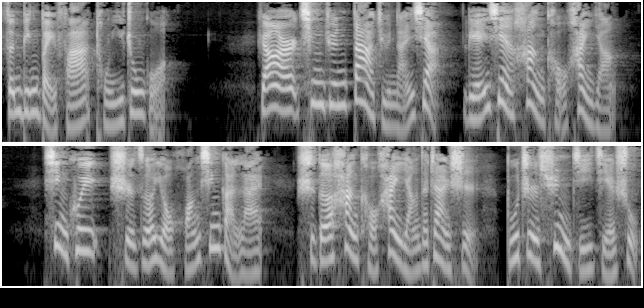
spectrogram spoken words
分兵北伐，统一中国。然而清军大举南下，连线汉口、汉阳。幸亏史则有黄兴赶来，使得汉口、汉阳的战事不至迅即结束。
